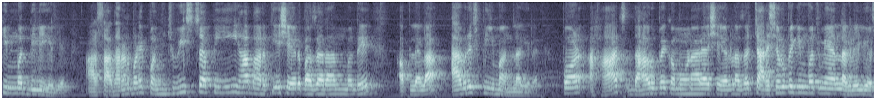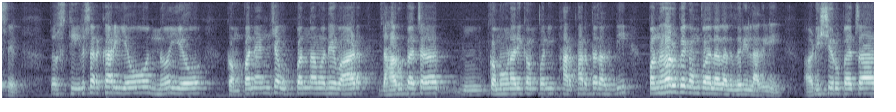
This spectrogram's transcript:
किंमत दिली गेली आहे. साधारणपणे पंचवीसचा पीई हा भारतीय शेअर बाजारांमध्ये आपल्याला ॲव्हरेज पीई मानला गेला आहे पण हाच दहा रुपये कमवणाऱ्या शेअरला जर चारशे रुपये किंमत मिळायला लागलेली असेल तर स्थिर सरकार येवो न येवो कंपन्यांच्या उत्पन्नामध्ये वाढ दहा रुपयाचा कमवणारी कंपनी फार फार तर अगदी पंधरा रुपये कमवायला लग जरी लागली अडीचशे रुपयाचा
